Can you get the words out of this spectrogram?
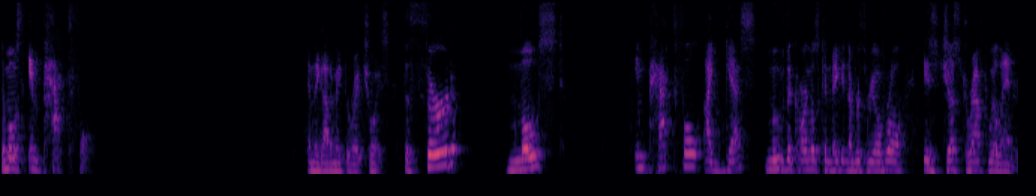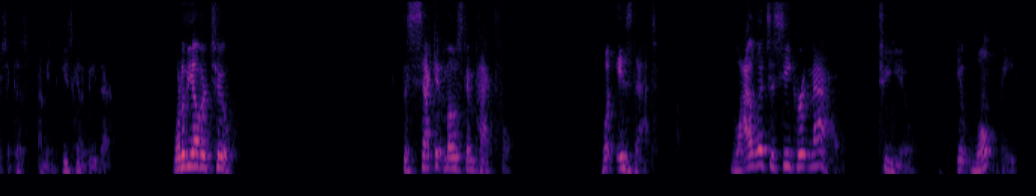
The most impactful. And they got to make the right choice. The third most impactful, I guess, move the Cardinals can make at number three overall is just draft Will Anderson because, I mean, he's going to be there. What are the other two? The second most impactful. What is that? While it's a secret now to you, it won't be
